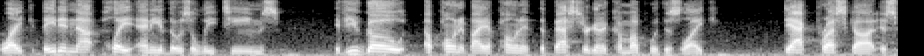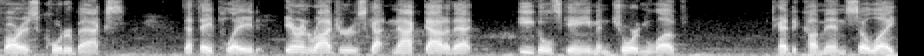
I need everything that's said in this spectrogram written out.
Like they did not play any of those elite teams. If you go opponent by opponent, the best you're going to come up with is like Dak Prescott as far as quarterbacks that they played. Aaron Rodgers got knocked out of that Eagles game, and Jordan Love had to come in. So like,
